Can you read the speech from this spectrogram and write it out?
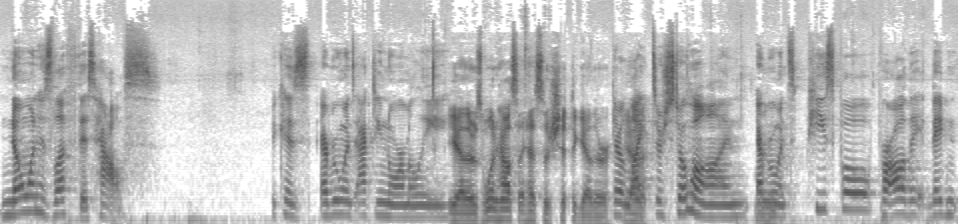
no one has left this house because everyone's acting normally. yeah there's one house that has their shit together Their yeah. lights are still on. Everyone's peaceful. For all they they've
